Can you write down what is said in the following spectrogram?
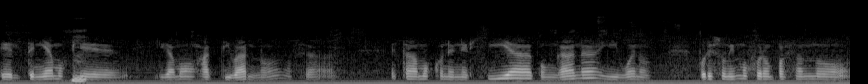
el- teníamos que, digamos, activar, ¿no? O sea, estábamos con energía, con ganas y bueno, por eso mismo fueron pasando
